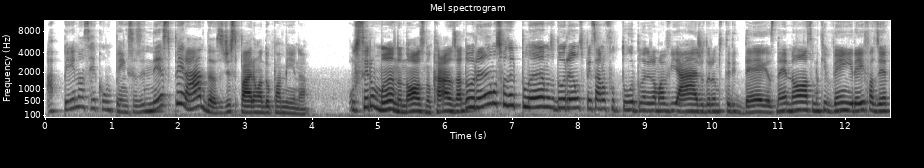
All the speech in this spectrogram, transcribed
Apenas recompensas inesperadas disparam a dopamina. O ser humano, nós no caso, adoramos fazer planos, adoramos pensar no futuro, planejar uma viagem, adoramos ter ideias, né? Nossa, no que vem irei fazer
